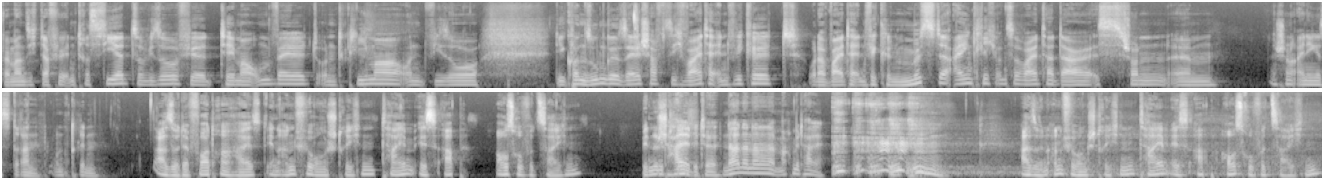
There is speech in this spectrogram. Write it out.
wenn man sich dafür interessiert, sowieso für Thema Umwelt und Klima und wieso die Konsumgesellschaft sich weiterentwickelt oder weiterentwickeln müsste eigentlich und so weiter, da ist schon, ähm, ist schon einiges dran und drin. also der Vortrag heißt in Anführungsstrichen Time is up, Ausrufezeichen. Hall bitte. Nein, nein, nein, nein, mach mit Hall. Also in Anführungsstrichen, Time is up, Ausrufezeichen,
